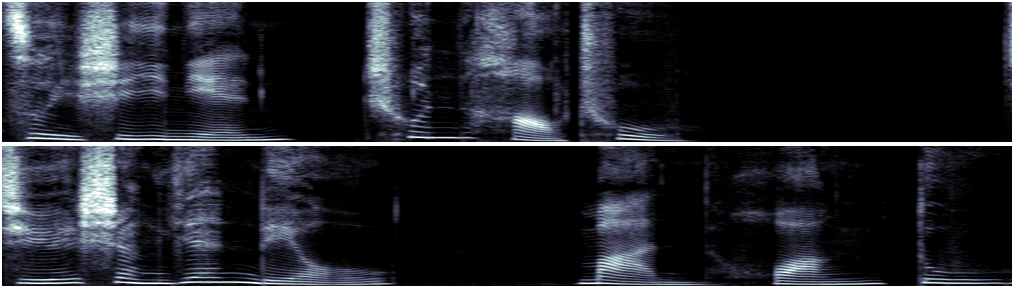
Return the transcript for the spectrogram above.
最是一年春好处，绝胜烟柳满皇都。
